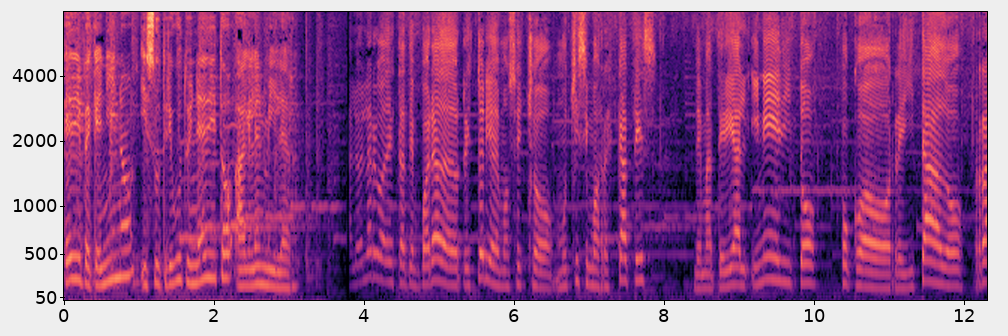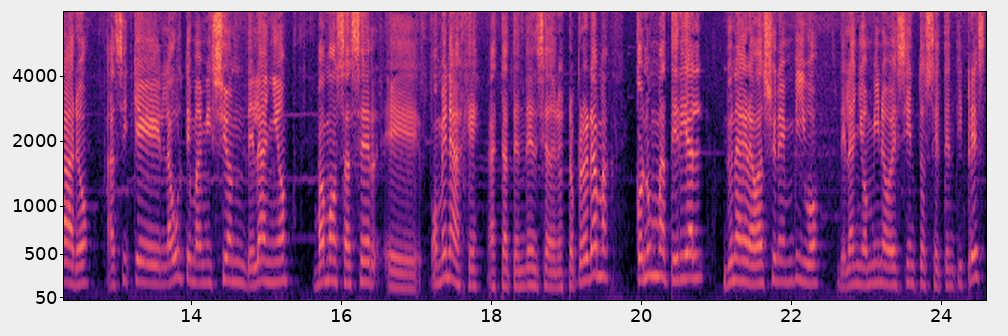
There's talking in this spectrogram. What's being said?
Eddie Pequeñino y su tributo inédito a Glenn Miller. A lo largo de esta temporada de Otra Historia hemos hecho muchísimos rescates de material inédito, poco reeditado, raro. Así que en la última emisión del año vamos a hacer eh, homenaje a esta tendencia de nuestro programa con un material de una grabación en vivo del año 1973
